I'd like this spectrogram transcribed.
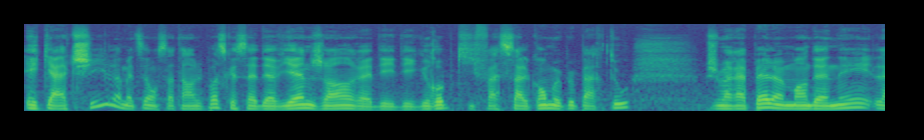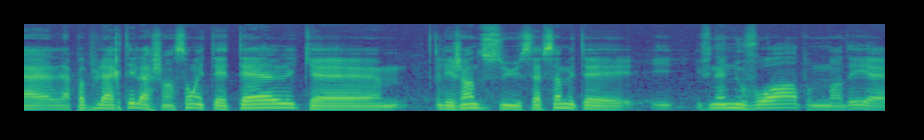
et catchy, là, mais on s'attendait pas à ce que ça devienne genre euh, des, groupes qui fassent salcombe un peu partout. Puis je me rappelle, à un moment donné, la, la popularité de la chanson était telle que les gens du CFSM étaient, ils, venaient nous voir pour nous demander euh,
